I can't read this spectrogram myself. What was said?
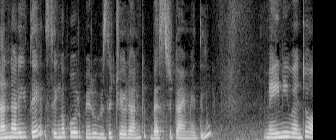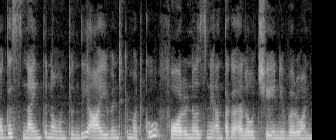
నన్ను అడిగితే సింగపూర్ మీరు విజిట్ చేయడానికి బెస్ట్ టైం ఇది మెయిన్ ఈవెంట్ ఆగస్ట్ నైన్త్న ఉంటుంది. ఆ ఈవెంట్కి మటుకు ఫారినర్స్ని అంతగా అలౌ చేయనివ్వరు అని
